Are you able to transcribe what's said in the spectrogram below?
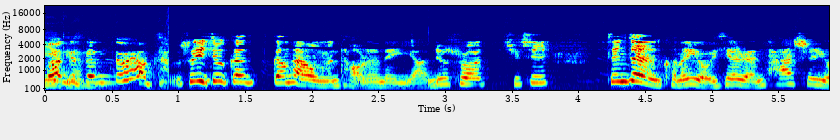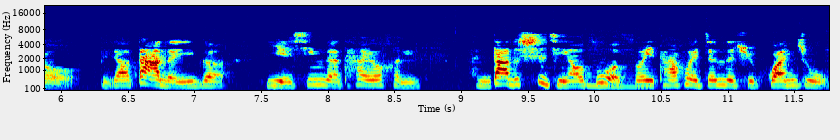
关个灯都要。所以就跟刚才我们讨论的一样，就是说，其实真正可能有一些人他是有比较大的一个野心的，他有很很大的事情要做，所以他会真的去关注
